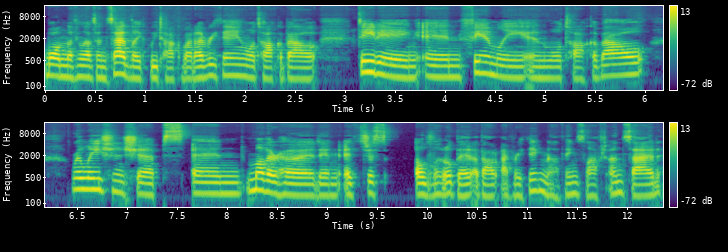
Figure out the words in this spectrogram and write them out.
well, nothing left unsaid. Like we talk about everything. We'll talk about dating and family, and we'll talk about relationships and motherhood, and it's just a little bit about everything. Nothing's left unsaid,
